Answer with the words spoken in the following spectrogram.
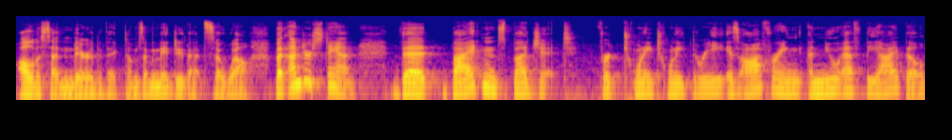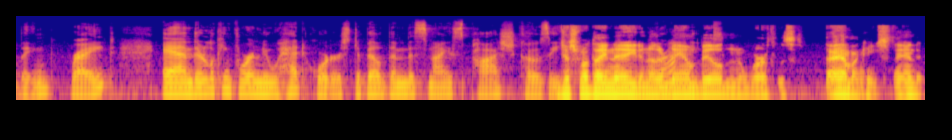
All of a sudden, they're the victims. I mean, they do that so well. But understand that Biden's budget for 2023 is offering a new FBI building, right? And they're looking for a new headquarters to build them this nice, posh, cozy. Just what they need. Another damn Right. building, worthless. Damn, I can't stand it.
